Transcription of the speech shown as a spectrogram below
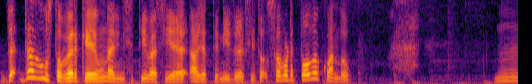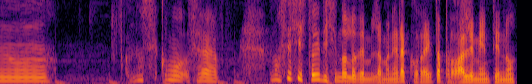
da, da gusto ver que una iniciativa así eh, haya tenido éxito, sobre todo cuando... Mm, no sé cómo, o sea, no sé si estoy diciéndolo de la manera correcta, probablemente no,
